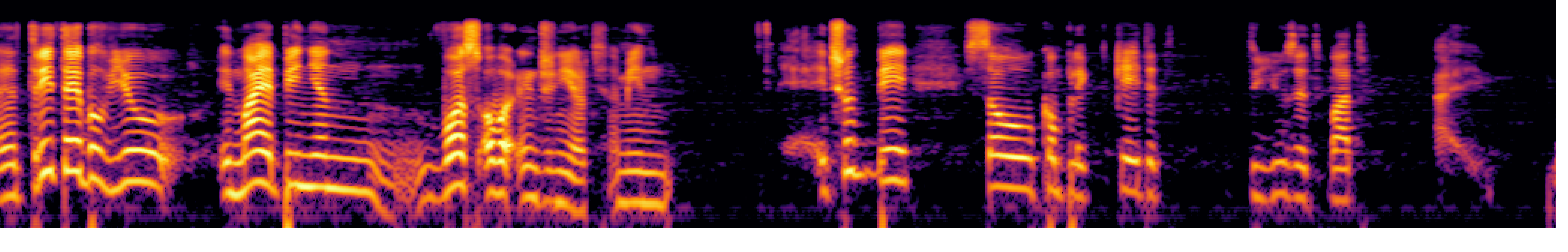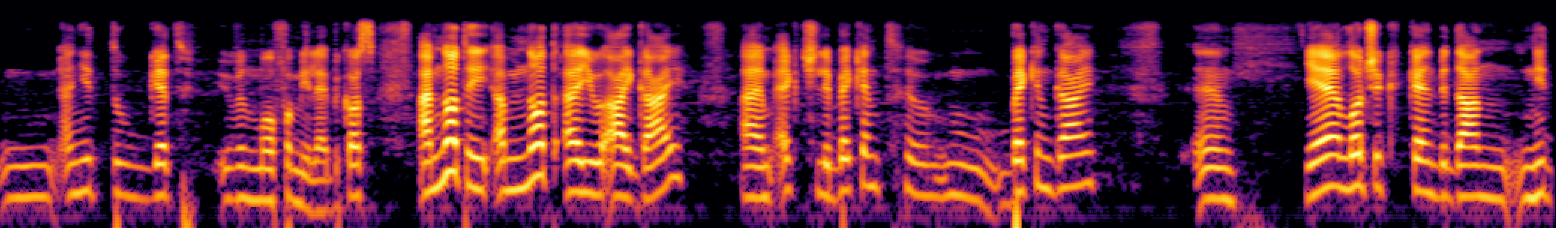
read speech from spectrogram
a tree table view in my opinion was over engineered I mean it should be so complicated to use it but I, I need to get even more familiar because I'm not a I'm not a UI guy. I'm actually backend um, backend guy. Um, yeah, logic can be done need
